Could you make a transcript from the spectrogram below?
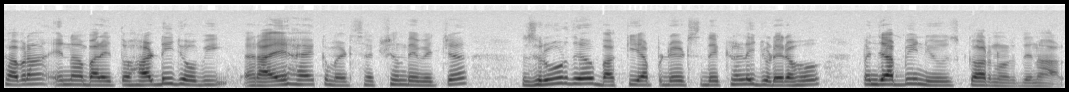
ਖਬਰਾਂ। ਇਹਨਾਂ ਬਾਰੇ ਤੁਹਾਡੀ ਜੋ ਵੀ ਰਾਏ ਹੈ ਕਮੈਂਟ ਸੈਕਸ਼ਨ ਦੇ ਵਿੱਚ ਜ਼ਰੂਰ ਦਿਓ। ਬਾਕੀ ਅਪਡੇਟਸ ਦੇਖਣ ਲਈ ਜੁੜੇ ਰਹੋ ਪੰਜਾਬੀ ਨਿਊਜ਼ ਕਾਰਨਰ ਦੇ ਨਾਲ।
